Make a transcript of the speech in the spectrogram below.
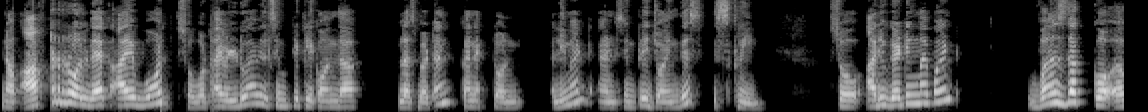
Now after rollback, I want, so what I will do, I will simply click on the plus button, connect on element and simply join this screen. So are you getting my point? Once the uh,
